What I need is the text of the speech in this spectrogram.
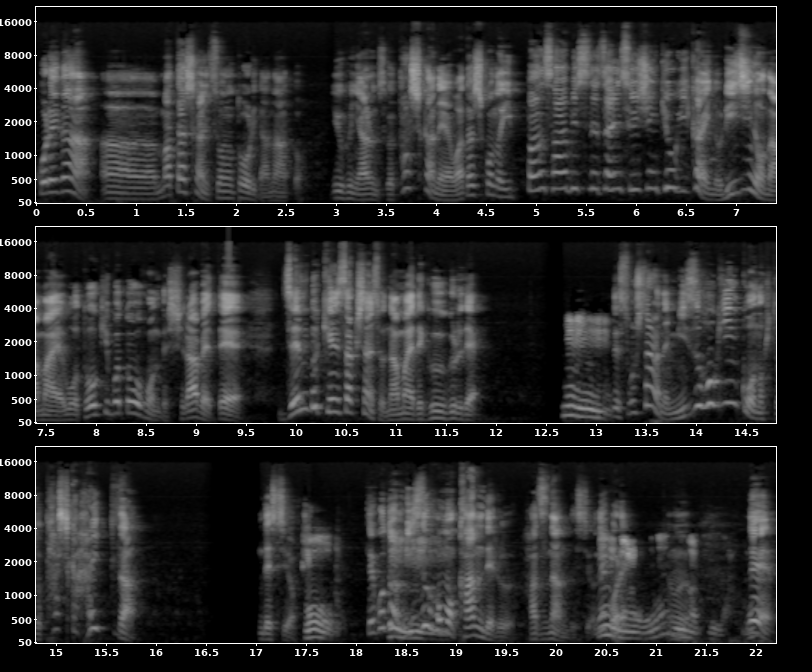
これが、あーまあ確かにその通りだなというふうにあるんですけど、確かね、私この一般サービスデザイン推進協議会の理事の名前を登記簿謄本で調べて、全部検索したんですよ、名前で Google で。うんうん。で、そしたらね、みずほ銀行の人確か入ってたんですよ。ってことは、みずほも噛んでるはずなんですよね、これ。うんで、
